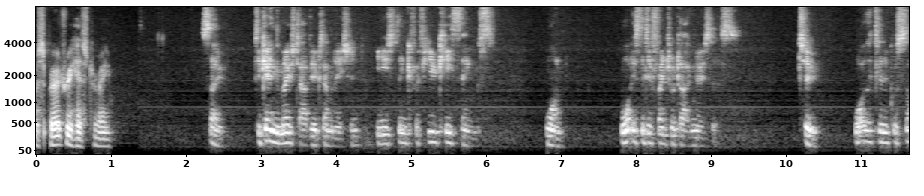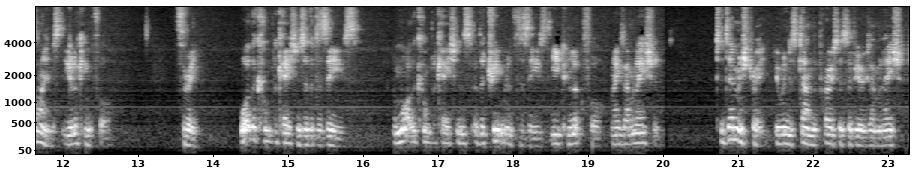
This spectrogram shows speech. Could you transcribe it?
respiratory history. So, to gain the most out of your examination, you need to think of a few key things. 1. What is the differential diagnosis? 2. What are the clinical signs that you're looking for? 3. What are the complications of the disease? And what are the complications of the treatment of the disease that you can look for on examination? To demonstrate you understand the process of your examination,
